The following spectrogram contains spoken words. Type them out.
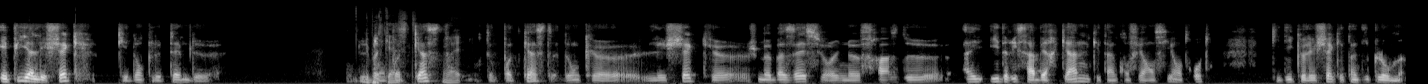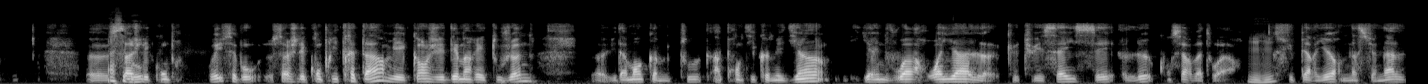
et puis il y a l'échec qui est donc le thème de, de podcast. podcast. Donc euh, l'échec, euh, je me basais sur une phrase de Idriss Aberkan, qui est un conférencier entre autres, qui dit que l'échec est un diplôme. Euh, ah, ça, je l'ai compris. Oui, c'est beau. Ça, je l'ai compris très tard, mais quand j'ai démarré tout jeune, évidemment, comme tout apprenti comédien, il y a une voie royale que tu essayes, c'est le conservatoire mhm. supérieur national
